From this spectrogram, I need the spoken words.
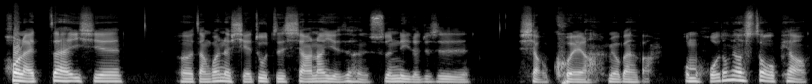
后来在一些呃长官的协助之下，那也是很顺利的，就是小亏啊，没有办法。我们活动要售票，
